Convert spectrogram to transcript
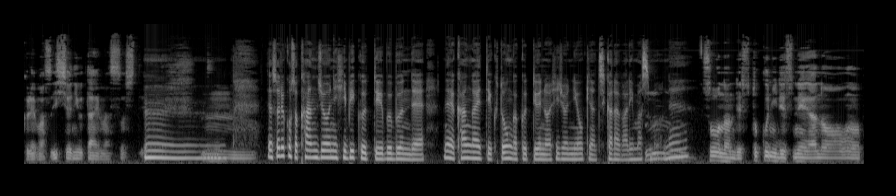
くれます。一緒に歌います、そして。うん。でそれこそ感情に響くっていう部分で、ね、考えていくと音楽っていうのは非常に大きな力がありますもんね。うそうなんです。特にですね、あの、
